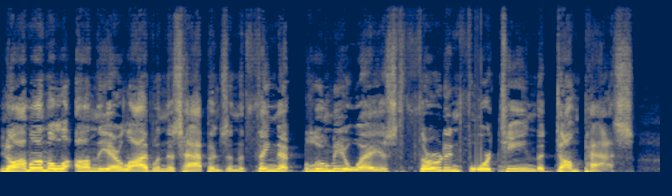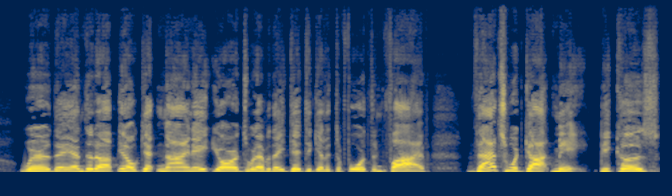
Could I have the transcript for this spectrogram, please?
you know, I'm on the on the air live when this happens, and the thing that blew me away is third and fourteen, the dump pass, where they ended up, you know, getting nine, eight yards, whatever they did to get it to fourth and five. That's what got me because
